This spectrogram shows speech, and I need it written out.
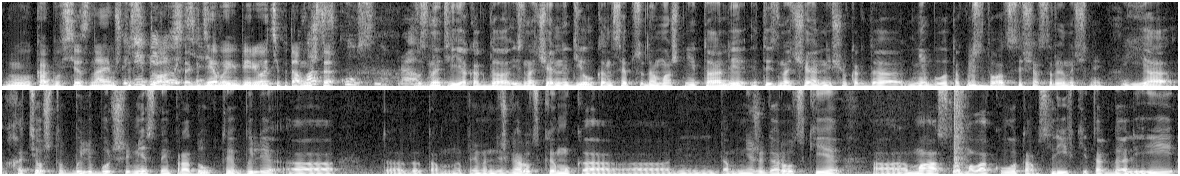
ну, как бы все знаем, что где ситуация, берете? где вы их берете, потому У что... вкусно, правда. Вы знаете, я когда изначально делал концепцию домашней Италии, это изначально, еще когда не было такой mm-hmm. ситуации сейчас рыночной, я хотел, чтобы были больше местные продукты, были а, там, например, нижегородская мука, а, там, нижегородские а, масло, молоко, там, сливки и так далее. И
